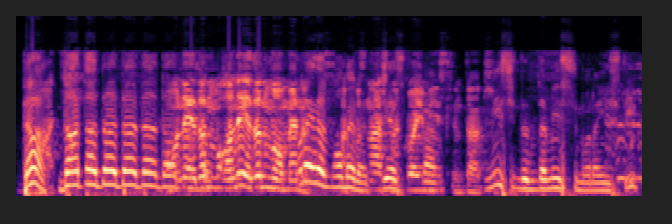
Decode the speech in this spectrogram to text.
Da, Maki. da, da, da, da, da, da. Ona da, je jedan, da. ona je jedan moment, Ona je jedan moment, ako znaš jest, na koji da. mislim, tačno. Mislim da, da mislimo na isti.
